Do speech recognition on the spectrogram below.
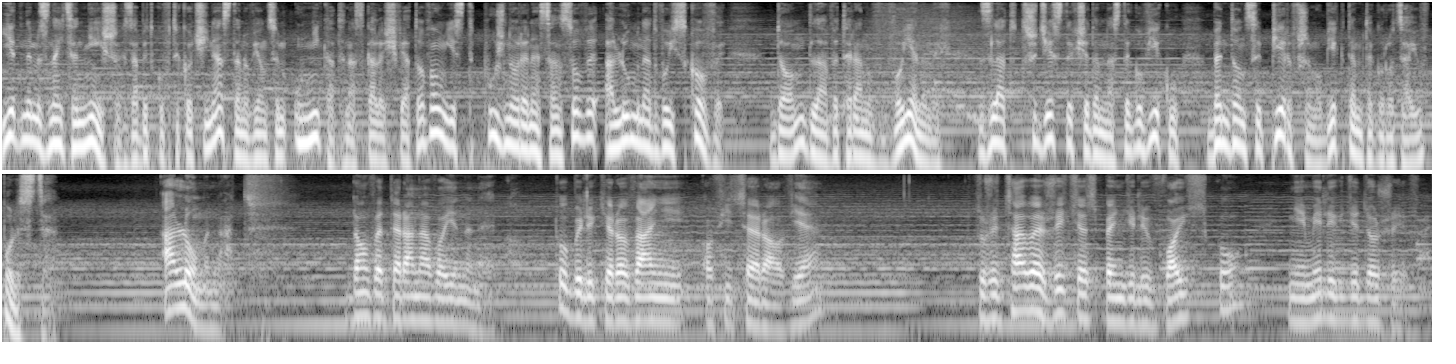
Jednym z najcenniejszych zabytków Tykocina, stanowiącym unikat na skalę światową, jest późnorenesansowy alumnat wojskowy, dom dla weteranów wojennych z lat 30. XVII wieku, będący pierwszym obiektem tego rodzaju w Polsce. Alumnat, dom weterana wojennego. Tu byli kierowani oficerowie, którzy całe życie spędzili w wojsku, nie mieli gdzie dożywać.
